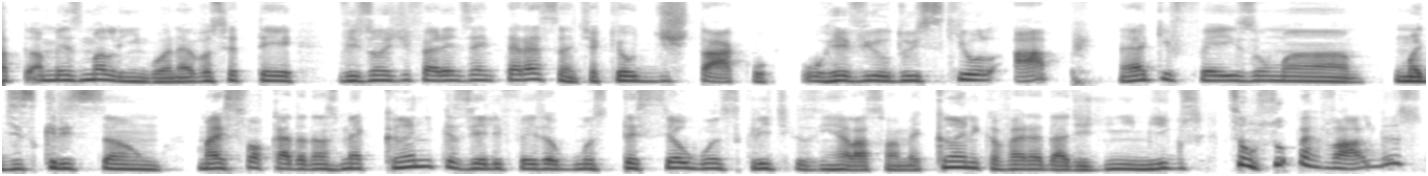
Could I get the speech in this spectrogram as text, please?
a, a mesma língua, né? Você ter visões diferentes é interessante. Aqui eu destaco o review do Skill Up, né? Que fez uma, uma descrição mais focada nas mecânicas e ele fez algumas tecer algumas críticas em relação à mecânica, variedade de inimigos, que são super válidas,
